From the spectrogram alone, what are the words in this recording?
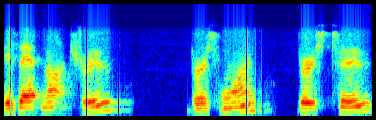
Is that not true? Verse 1, verse 2,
